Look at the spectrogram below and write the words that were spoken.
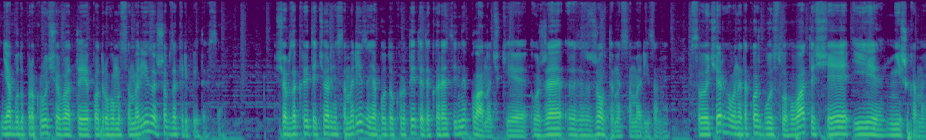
я буду прокручувати по другому саморізу, щоб закріпити все. Щоб закрити чорні саморізи, я буду крутити декоративні планочки уже е, з жовтими саморізами. В свою чергу вони також будуть слугувати ще і ніжками.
